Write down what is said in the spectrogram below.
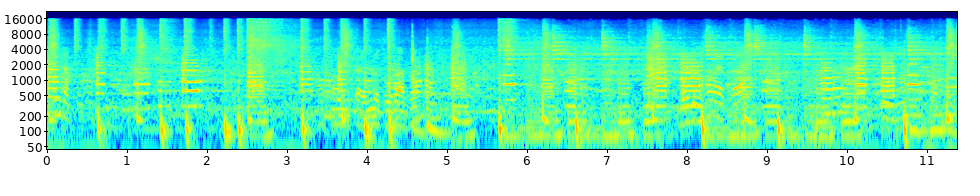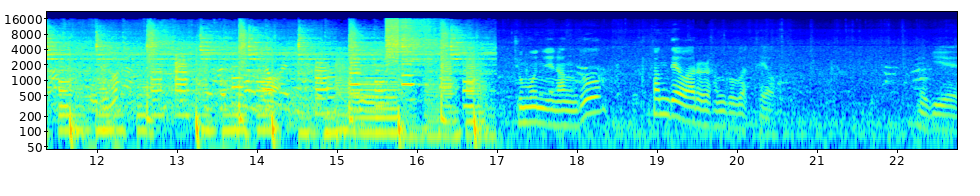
혼자 끄고 그러니까 일로 돌아서 뭐좀 사갈까? 오징 주문인항도 현대화를 한 것 같아요. 여기에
